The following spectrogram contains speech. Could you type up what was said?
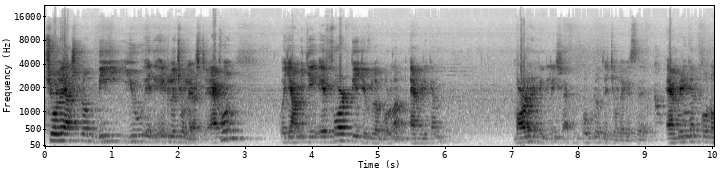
চলে আসলো বি ইউ এগুলো চলে আসছে। এখন ওই যে আমি যে এফোর্ট দিয়ে যেগুলো বললাম আমেরিকান মডার্ন ইংলিশ এখন ওগুলোতে চলে গেছে। আমেরিকান কোনো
